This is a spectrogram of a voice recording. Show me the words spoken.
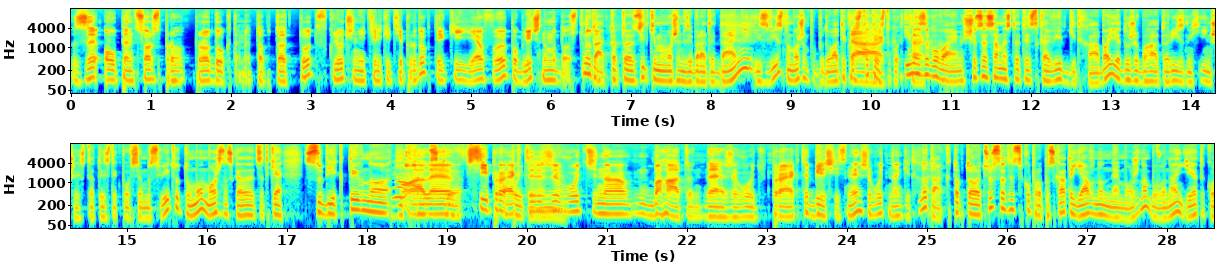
з open source продуктами. Тобто тут включені тільки ті продукти, які є в публічному доступі. Ну так, тобто звідки ми можемо зібрати дані, і звісно, можемо побудувати якусь так, статистику. І так. не забуваємо, що це саме статистика від GitHub, Є дуже багато різних інших статистик по всьому світу, тому можна сказати, це таке суб'єктивно. Ну але всі проекти живуть на багато, де живуть проекти. Більшість з них живуть на GitHub. Ну так, тобто цю статистику пропускати явно не можна, бо вона є такою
